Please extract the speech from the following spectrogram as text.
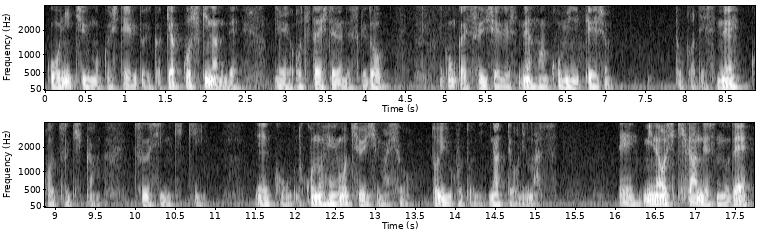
行に注目しているというか逆行好きなんで、えー、お伝えしてるんですけど今回彗星ですね、まあ、コミュニケーションとかですね。交通機関通信機器、えー、ここの辺を注意しましょう。ということになっております。で見直し期間ですので、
